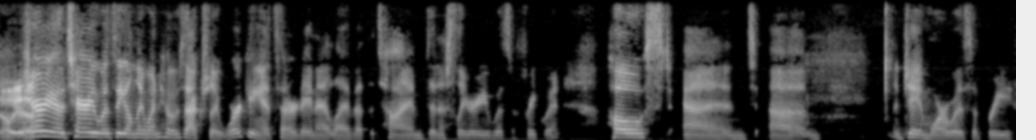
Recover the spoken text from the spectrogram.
Oh yeah, Cheri Oteri was the only one who was actually working at Saturday Night Live at the time. Denis Leary was a frequent host, and um, Jay Mohr was a brief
